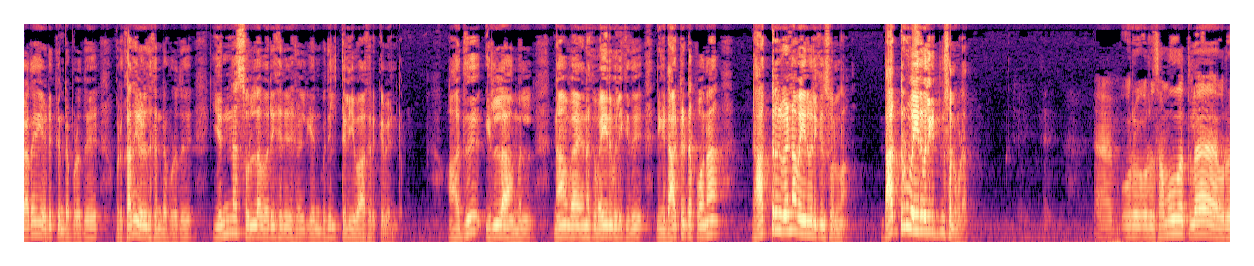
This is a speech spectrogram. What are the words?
கதையை எடுக்கின்ற பொழுது ஒரு கதை எழுதுகின்ற பொழுது என்ன சொல்ல வருகிறீர்கள் என்பதில் தெளிவாக இருக்க வேண்டும். அது இல்லாமல் நான் எனக்கு வயிறு வலிக்குது நீங்கள் டாக்டர்கிட்ட போனால் டாக்டர் வேணால் வயிறு வலிக்குன்னு சொல்லலாம். டாக்டரும் வயிறு வலிக்கிட்டுன்னு சொல்லக்கூடாது. ஒரு ஒரு சமூகத்துல ஒரு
